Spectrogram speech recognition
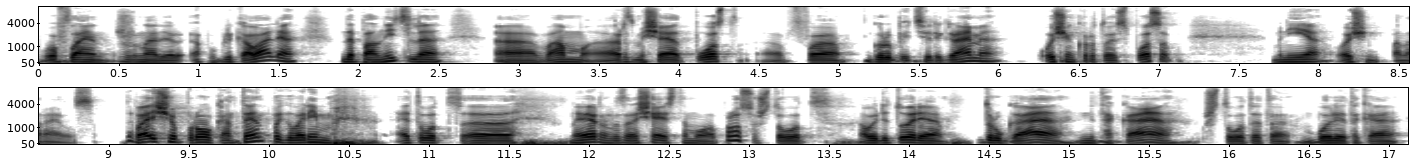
в офлайн журнале опубликовали, дополнительно э, вам размещают пост в группе Телеграме. Очень крутой способ мне очень понравился. Давай еще про контент поговорим. Это вот, э, наверное, возвращаясь к тому вопросу, что вот аудитория другая, не такая, что вот это более такая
